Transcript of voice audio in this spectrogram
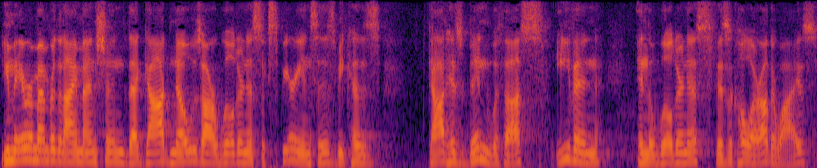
You may remember that I mentioned that God knows our wilderness experiences because God has been with us, even in the wilderness, physical or otherwise.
